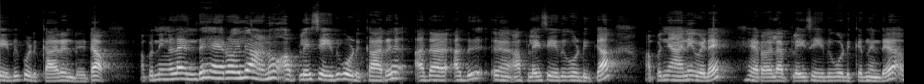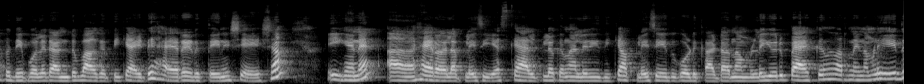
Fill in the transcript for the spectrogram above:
ചെയ്ത് കൊടുക്കാറുണ്ട് കേട്ടോ അപ്പോൾ നിങ്ങൾ എന്ത് ഹെയർ ഓയിലാണോ അപ്ലൈ ചെയ്ത് കൊടുക്കാറ് അത് അത് അപ്ലൈ ചെയ്ത് കൊടുക്കുക. അപ്പോൾ ഞാനിവിടെ ഹെയർ ഓയിൽ അപ്ലൈ ചെയ്ത് കൊടുക്കുന്നുണ്ട്. അപ്പോൾ ഇതേപോലെ രണ്ട് ഭാഗത്തേക്കായിട്ട് ഹെയർ എടുത്തതിന് ശേഷം ഇങ്ങനെ ഹെയർ ഓയിൽ അപ്ലൈ ചെയ്യുക സ്കാൽപ്പിലൊക്കെ നല്ല രീതിക്ക് അപ്ലൈ ചെയ്ത് കൊടുക്കുക കേട്ടോ. നമ്മൾ ഈ ഒരു പാക്ക് എന്ന് പറഞ്ഞാൽ നമ്മൾ ഏത്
